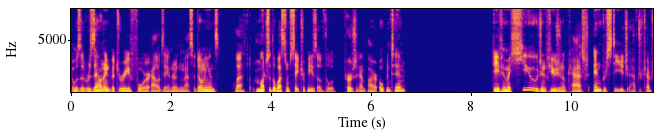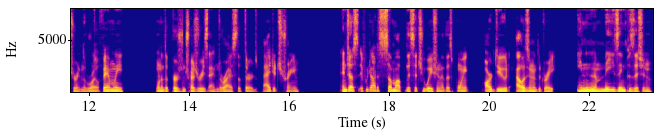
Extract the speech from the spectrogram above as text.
It was a resounding victory for Alexander and the Macedonians, left much of the western satrapies of the Persian Empire open to him, gave him a huge infusion of cash and prestige after capturing the royal family, one of the Persian treasuries, and Darius III's baggage train. And just, if we gotta sum up the situation at this point, our dude, Alexander the Great, in an amazing position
